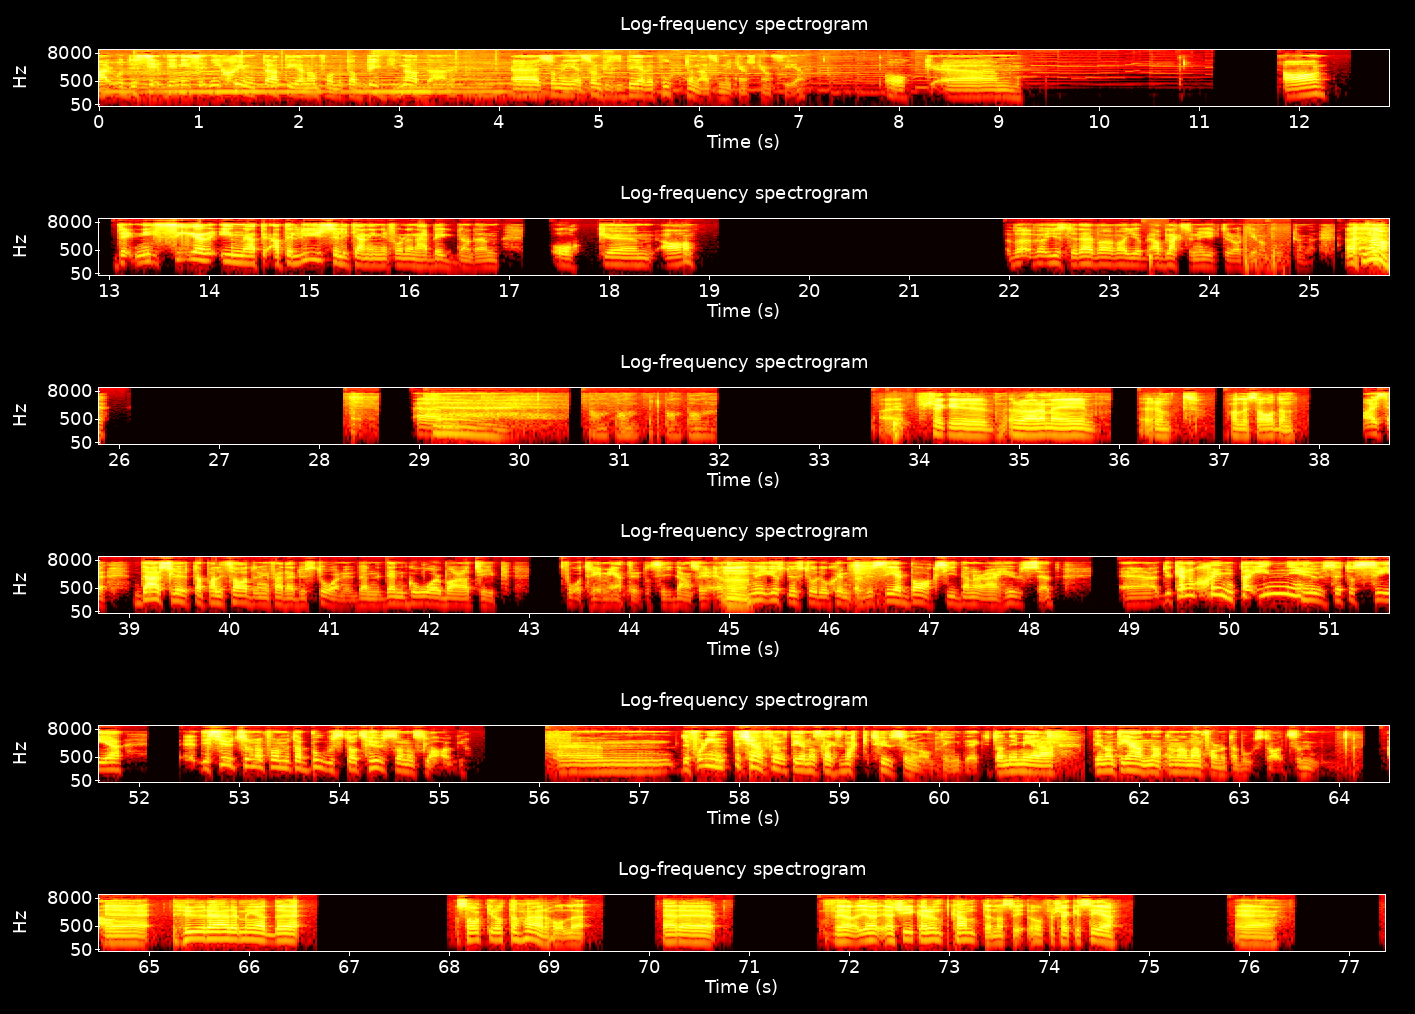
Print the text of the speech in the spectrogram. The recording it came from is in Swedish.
där och det, ser- det, ni, ni skymtar att det är någon form av byggnad där. eh, som, ni, som precis bredvid porten där som ni kanske kan se. Och ehm, ja, det, ni ser inne att, att det lyser lite grann inifrån den här byggnaden. Och ehm, ja. Just det, där var, var ju, ja Blackstone, nu gick du rakt genom porten. Där. Pom, pom, pom, pom. Ja, Jag försöker ju röra mig runt palissaden. Ja, just det. Där slutar palissaden ungefär där du står nu. Den, den går bara typ 2-3 meter ut åt sidan. Så jag, jag tror Mm. nu, just nu står du och skymtar. Du ser baksidan av det här huset. Eh, du kan nog skymta in i huset och se. eh, Det ser ut som någon form av bostadshus av något slag. Um, du får inte känslan av att det är någon slags vakthus eller någonting direkt. Utan det är mera, det är någonting annat, någon annan form av bostad. Som, Ja. Eh, hur är det med eh, saker åt det här hållet? Är det... För jag, jag, jag kikar runt kanten och, se, och försöker se eh,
